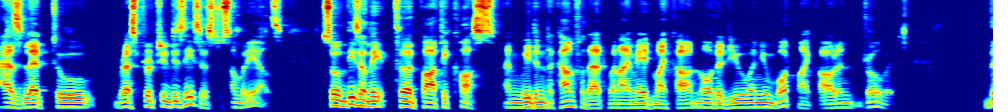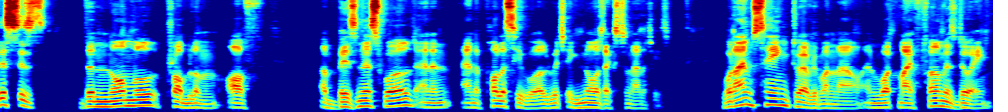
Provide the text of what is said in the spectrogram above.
has led to respiratory diseases to somebody else. So these are the third party costs. And we didn't account for that when I made my car, nor did you when you bought my car and drove it. This is the normal problem of a business world and, an, and a policy world which ignores externalities. What I'm saying to everyone now and what my firm is doing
